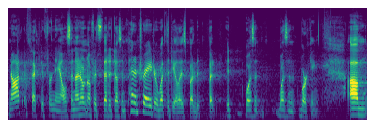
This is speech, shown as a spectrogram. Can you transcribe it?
not effective for nails. And I don't know if it's that it doesn't penetrate or what the deal is, but it, but it wasn't, wasn't working. Um,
